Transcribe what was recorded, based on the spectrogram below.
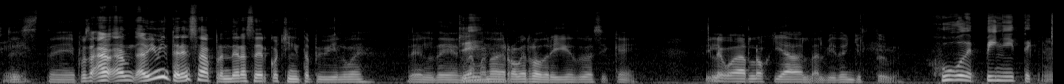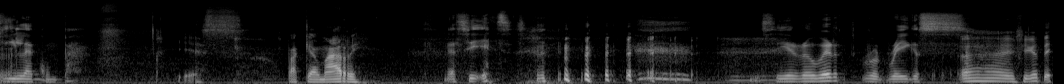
Sí. Este, pues a, a- a mí me interesa aprender a hacer cochinita pibil, güey. Del, de la Sí. mano de Robert Rodríguez, güey. Así que sí le voy a dar la ojeada al, al video en YouTube. Jugo de piña y tequila, compa. Yes. Pa' que amarre. Así es. sí, Robert Rodríguez. Ay, fíjate.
